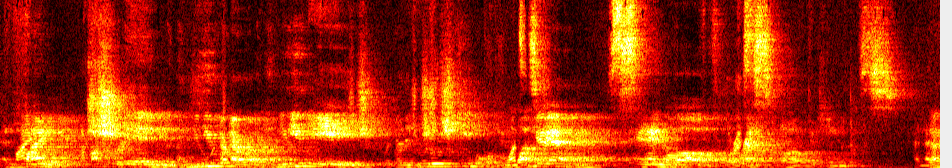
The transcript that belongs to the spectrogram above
and finally usher in a new era, a new age where the Jewish people can once again stand above the rest of the kingdoms. And then,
